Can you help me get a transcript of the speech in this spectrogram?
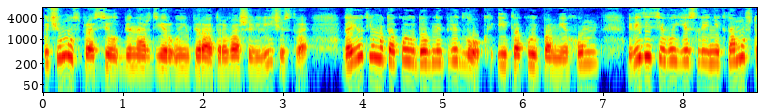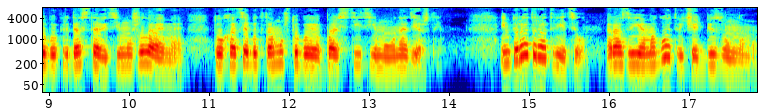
«Почему, — спросил Бенардьер у императора, — Ваше Величество дает ему такой удобный предлог, и какую помеху видите вы, если не к тому, чтобы предоставить ему желаемое, то хотя бы к тому, чтобы польстить ему надеждой?» Император ответил, «Разве я могу отвечать безумному?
